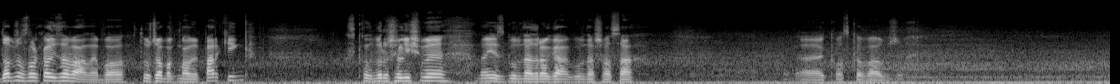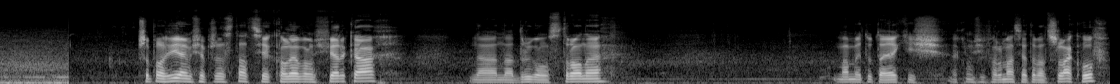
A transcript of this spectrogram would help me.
Dobrze zlokalizowane, bo tuż obok mamy parking, skąd wyruszyliśmy, no jest główna droga, główna szosa e, Kłodzko-Wałbrzych. Przeprawiłem się przez stację kolejową w Świerkach na, na drugą stronę. Mamy tutaj jakiś, jakąś informację na temat szlaków.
